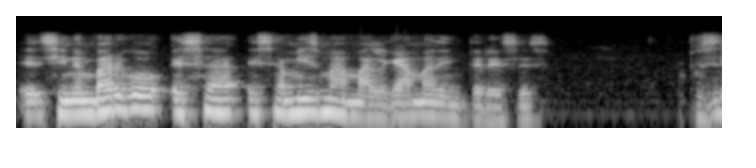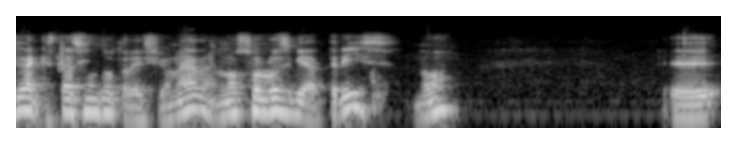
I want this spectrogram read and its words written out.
Eh, sin embargo, esa, esa misma amalgama de intereses, pues es la que está siendo traicionada, no solo es Beatriz, ¿no? Eh,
